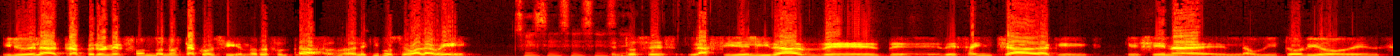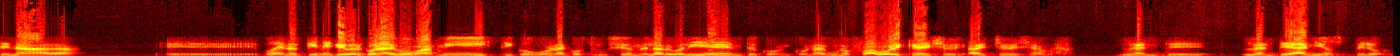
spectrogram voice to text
y lo delatra, pero en el fondo no está consiguiendo resultados, ¿no? El equipo se va a la B. Sí, sí, sí, sí Entonces, la fidelidad de, de, de esa hinchada que, que llena el auditorio de Ensenada, eh, bueno, tiene que ver con algo más místico, con una construcción de largo aliento, con, con algunos favores que ha hecho, ha hecho ella durante durante años, pero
